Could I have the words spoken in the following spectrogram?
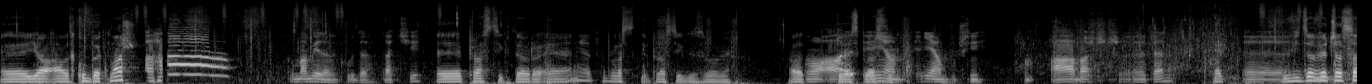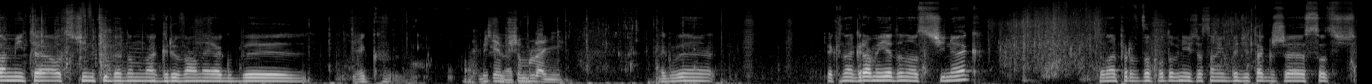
E, ja, a kubek masz? Tu mam jeden, kurde, dać ci? E, plastik, dobra, e, nie, to plastik, plastik złowię. O, No, a jest ja nie mam, ja nie mam włóczni. A masz e, ten? Hop. E, Widzowie, czasami te odcinki będą nagrywane jakby... Jak... O, Będziemy tym. przymuleni. Jakby... Jak nagramy jeden odcinek, to najprawdopodobniej czasami będzie tak, że soc...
